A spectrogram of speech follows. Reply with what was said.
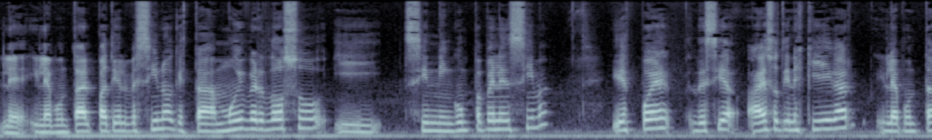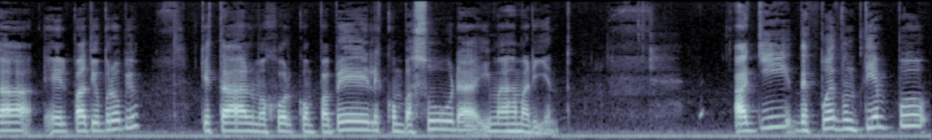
Le, y le apuntaba al patio del vecino que estaba muy verdoso y sin ningún papel encima. Y después decía, a eso tienes que llegar. Y le apuntaba el patio propio, que está a lo mejor con papeles, con basura y más amarillento. Aquí, después de un tiempo,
